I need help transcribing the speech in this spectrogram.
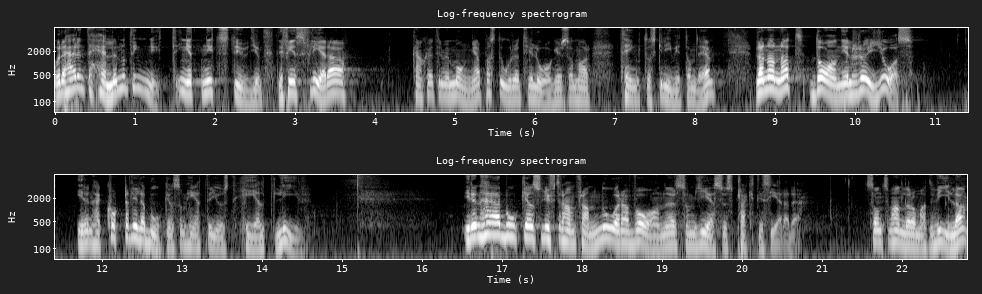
Och Det här är inte heller någonting nytt, inget nytt studium. Det finns flera, kanske till och med många pastorer och teologer som har tänkt och skrivit om det. Bland annat Daniel Röjås i den här korta lilla boken som heter just Helt liv. I den här boken lyfter han fram några vanor som Jesus praktiserade. Sånt som handlar om att vila,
